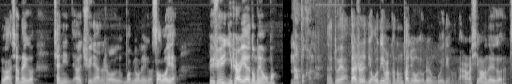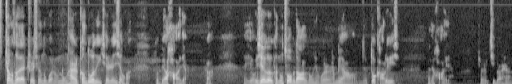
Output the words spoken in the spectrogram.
对吧？像那个前几呃去年的时候，我们有那个扫落叶，必须一片叶都没有吗？那不可能。哎，对啊，但是有的地方可能它就有这种规定。但是，我希望这个政策在执行的过程中，还是更多的一些人性化，会比较好一点？有一些个可能做不到的东西或者什么也好，就多考虑一些，可能好一点。就是基本上，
